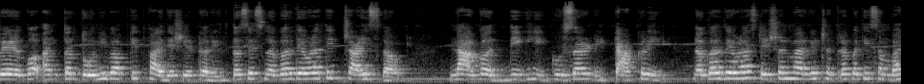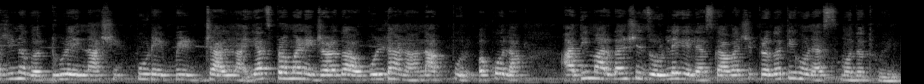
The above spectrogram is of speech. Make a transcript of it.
वेळ व अंतर दोन्ही बाबतीत फायदेशीर ठरेल. तसेच नगरदेवळा ते चाळीसगाव नागद दिघी घुसर्डी टाकळी नगरदेवळा स्टेशन मार्गे छत्रपती संभाजीनगर धुळे नाशिक पुणे बीड जालना याचप्रमाणे जळगाव बुलढाणा नागपूर अकोला आदी मार्गांशी जोडले गेल्यास गावाची प्रगती होण्यास मदत होईल.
